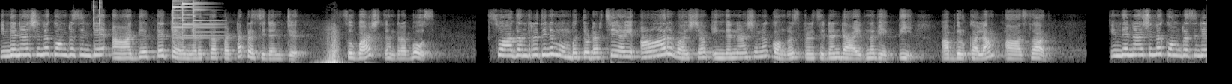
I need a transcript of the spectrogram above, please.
ഇന്ത്യൻ നാഷണൽ കോൺഗ്രസിന്റെ ആദ്യത്തെ തെരഞ്ഞെടുക്കപ്പെട്ട പ്രസിഡന്റ് സുഭാഷ് ചന്ദ്രബോസ്. സ്വാതന്ത്ര്യത്തിന് മുമ്പ് തുടർച്ചയായി ആറ് വർഷം ഇന്ത്യൻ നാഷണൽ കോൺഗ്രസ് പ്രസിഡന്റ് ആയിരുന്ന വ്യക്തി അബ്ദുൽ കലാം ആസാദ്. ഇന്ത്യൻ നാഷണൽ കോൺഗ്രസിന്റെ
